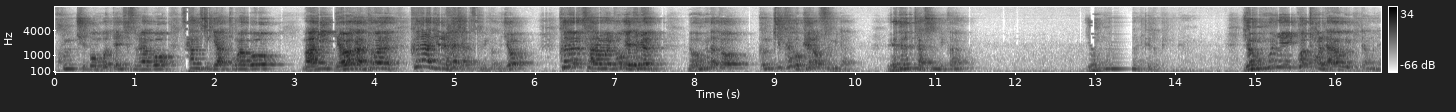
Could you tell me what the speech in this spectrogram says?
훔치고 못된 짓을 하고 상식이 안 통하고 말이 대화가 안 통하는 그런 일을 하지 않습니까? 그죠? 그런 사람을 보게 되면 너무나도 끔찍하고 괴롭습니다. 왜 그런지 아십니까? 영혼을 때문에. 영혼이 고통을 당하고 있기 때문에.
